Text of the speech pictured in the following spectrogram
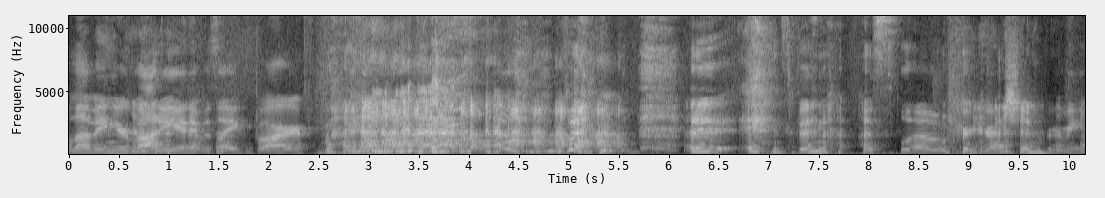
oh. loving your body, and it was like barf. but, and it, it's been a slow progression for me.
